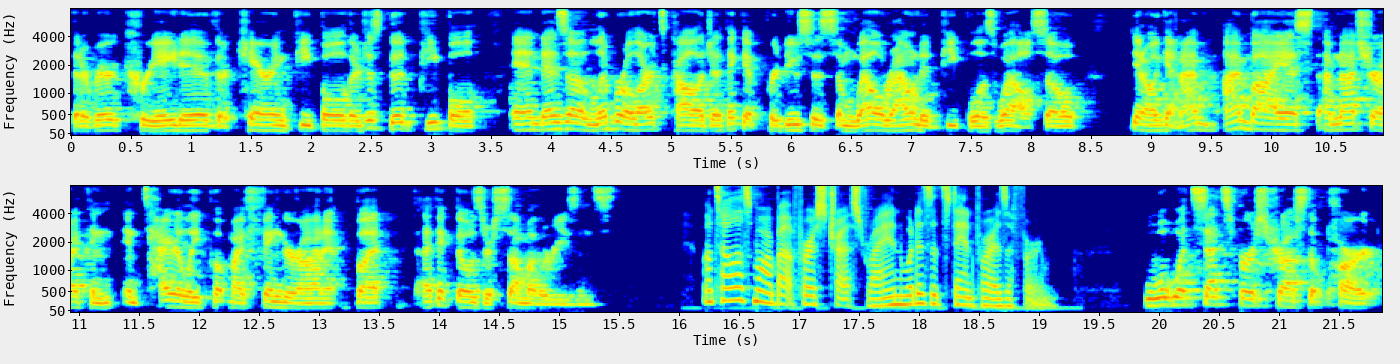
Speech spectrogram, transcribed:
that are very creative, they're caring people, they're just good people. And as a liberal arts college, I think it produces some well rounded people as well. So, you know, again, I'm I'm biased. I'm not sure I can entirely put my finger on it, but I think those are some of the reasons. Well, tell us more about First Trust, Ryan. What does it stand for as a firm? What, sets First Trust apart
